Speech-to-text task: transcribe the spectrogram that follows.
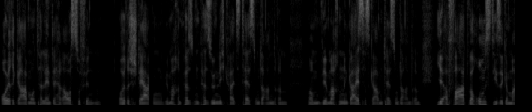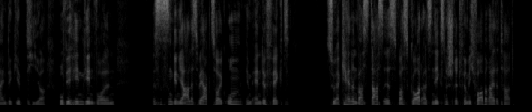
eure Gaben und Talente herauszufinden, eure Stärken. Wir machen einen Persönlichkeitstest unter anderem. Ähm, wir machen einen Geistesgabentest unter anderem. Ihr erfahrt, warum es diese Gemeinde gibt hier, wo wir hingehen wollen. Es ist ein geniales Werkzeug, um im Endeffekt zu erkennen, was das ist, was Gott als nächsten Schritt für mich vorbereitet hat.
